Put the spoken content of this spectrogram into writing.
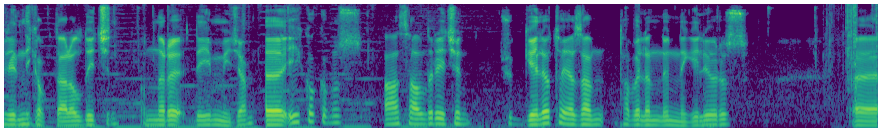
bilindik oklar olduğu için onları değinmeyeceğim. Ee, ilk okumuz A saldırı için şu Geloto yazan tabelanın önüne geliyoruz. Ee,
